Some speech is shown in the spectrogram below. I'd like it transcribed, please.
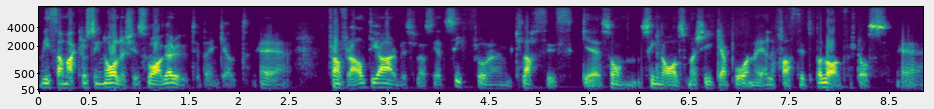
vissa makrosignaler ser svagare ut helt enkelt. Eh, framförallt är arbetslöshetssiffror en klassisk eh, sån signal som man kikar på när det gäller fastighetsbolag förstås. Eh,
